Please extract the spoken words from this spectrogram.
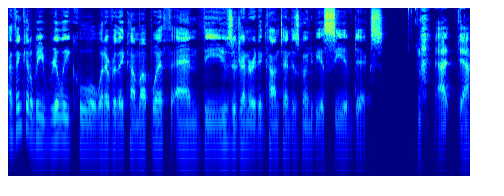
I think it'll be really cool, whatever they come up with, and the user generated content is going to be a sea of dicks. Uh, yeah,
